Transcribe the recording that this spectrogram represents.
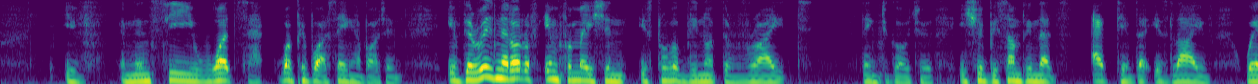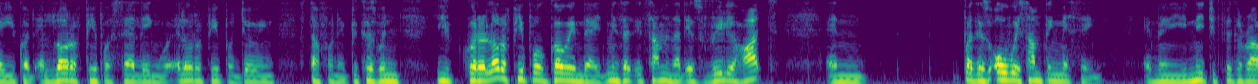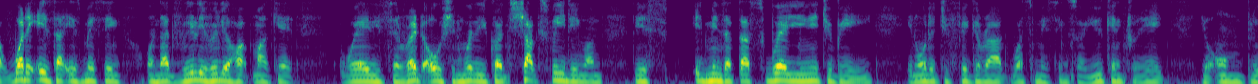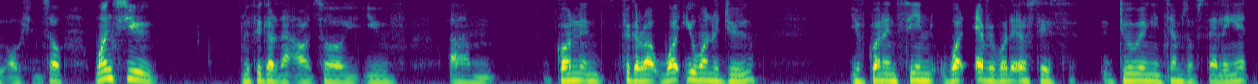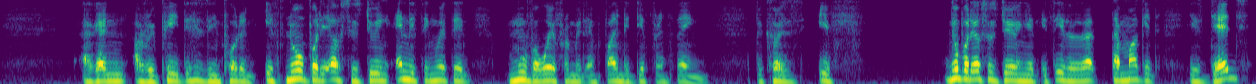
if and then see what's what people are saying about it if there isn't a lot of information, it's probably not the right thing to go to. It should be something that's active, that is live, where you've got a lot of people selling, a lot of people doing stuff on it. Because when you've got a lot of people going there, it means that it's something that is really hot, and but there's always something missing. And then you need to figure out what it is that is missing on that really, really hot market where it's a red ocean, whether you've got sharks feeding on this it means that that's where you need to be in order to figure out what's missing so you can create your own blue ocean. So once you you figure that out so you've um, gone and figure out what you want to do you've gone and seen what everybody else is doing in terms of selling it. Again i repeat this is important. If nobody else is doing anything with it move away from it and find a different thing. Because if nobody else is doing it, it's either that the market is dead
